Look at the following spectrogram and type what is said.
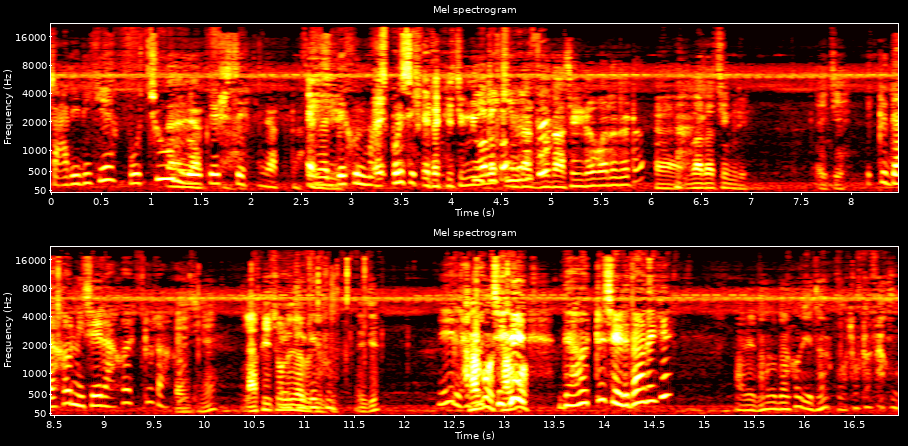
চারিদিকে প্রচুর লোক। এসছে। এবার দেখুন মাছ পড়েছে। এটা কি চিংড়ি বলো তো? এটা? গোদা চিংড়ি বলে যেটা? হ্যাঁ গাদা চিংড়ি। এই যে। একটু দেখাও নিচেই রাখো একটু রাখো। এই যে লাফিয়ে চলে যাবে দেখুন। কিন্তু এই যে। এই লাফাচ্ছে। দেহ একটু ছেড়ে দাও দেখি। আর এধারে দেখো এধার কতটা দেখো।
